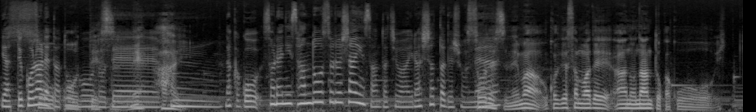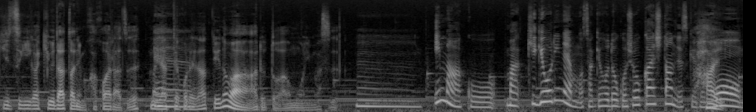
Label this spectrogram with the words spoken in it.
やってこられたと思うのでそうですね。はい。うんなんかこうそれに賛同する社員さんたちはいらっしゃったでしょうね。そうですね、まあ、おかげさまであのなんとかこう引き継ぎが急だったにもかかわらず、まあ、ええやってこれたっていうのはあるとは思います。うん。今こう、まあ、企業理念も先ほどご紹介したんですけども、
